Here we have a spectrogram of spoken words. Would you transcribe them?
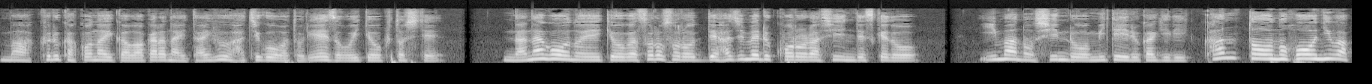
まあ来るか来ないかわからない台風8号はとりあえず置いておくとして、7号の影響がそろそろ出始める頃らしいんですけど、今の進路を見ている限り関東の方には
